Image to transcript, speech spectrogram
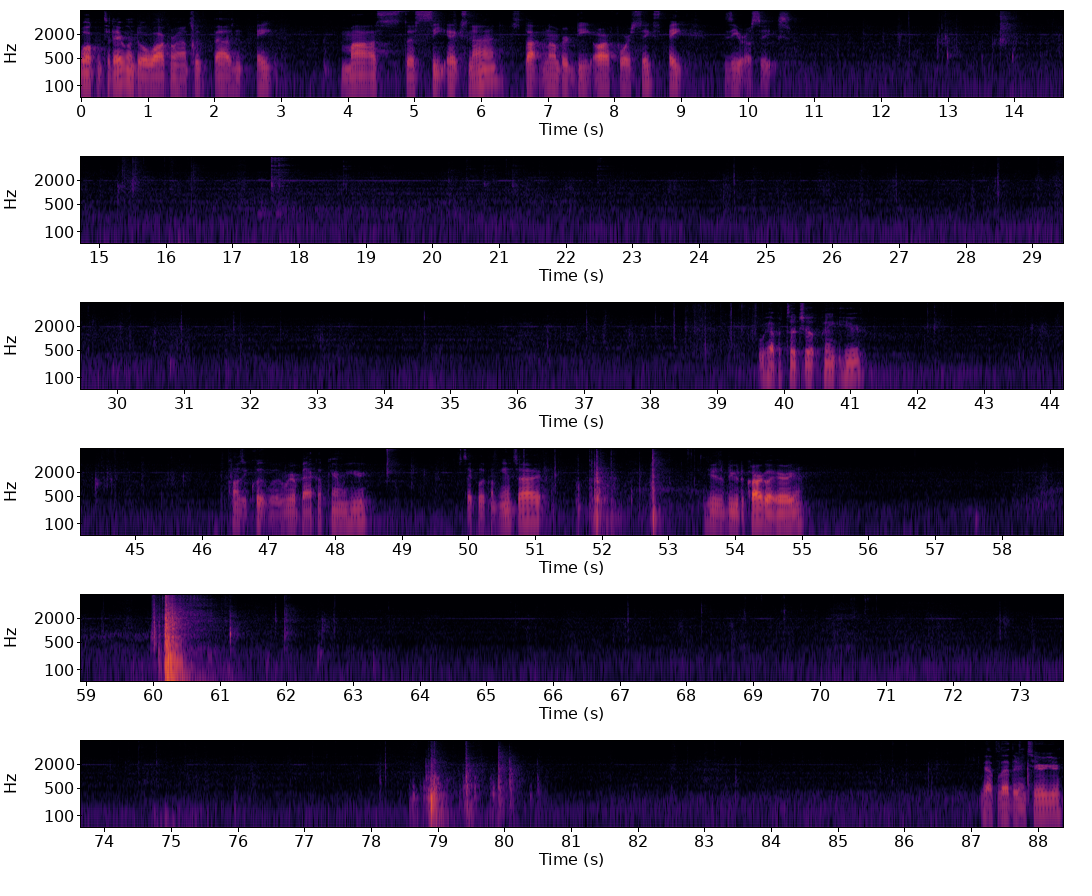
Welcome. Today we're going to do a walk around 2008 Mazda CX-9, stock number DR46806. We have a touch-up paint here. Comes equipped with a rear backup camera here. Let's take a look on the inside. Here's a view of the cargo area. Have leather interior.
